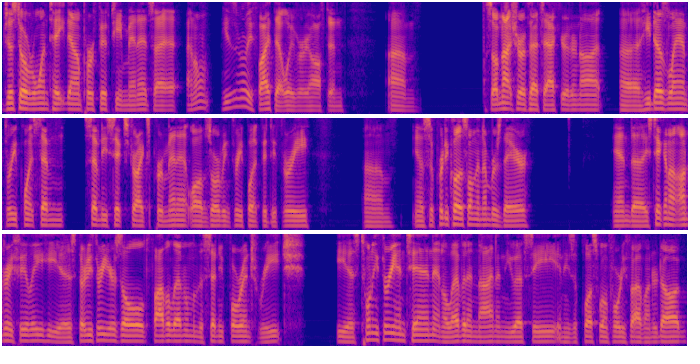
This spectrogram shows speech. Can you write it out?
just over one takedown per 15 minutes, I I don't he doesn't really fight that way very often. Um, so I'm not sure if that's accurate or not. Uh, he does land 3.76 strikes per minute while absorbing 3.53. Um, you know, so pretty close on the numbers there. And uh, he's taking on Andre Fili. He is 33 years old, 5'11 with a 74 inch reach. He is 23 and 10 and 11 and 9 in the UFC, and he's a plus 145 underdog.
